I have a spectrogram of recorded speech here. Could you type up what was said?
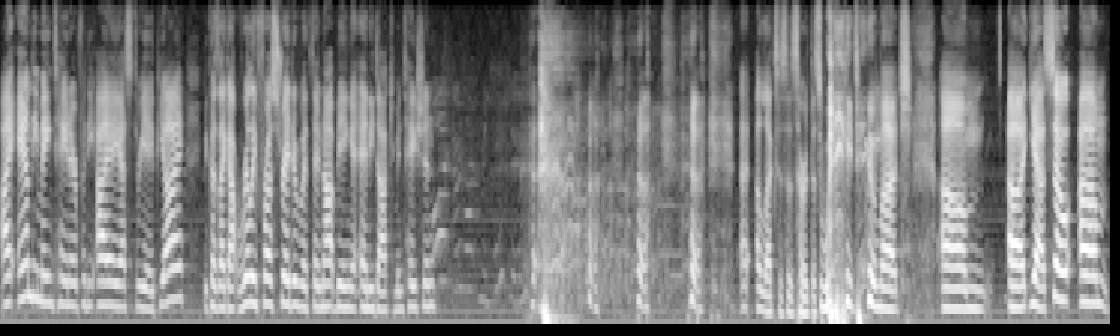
I am the maintainer for the IAS3 API because I got really frustrated with there not being any documentation. Alexis has heard this way too much. Um, uh, yeah, so um,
